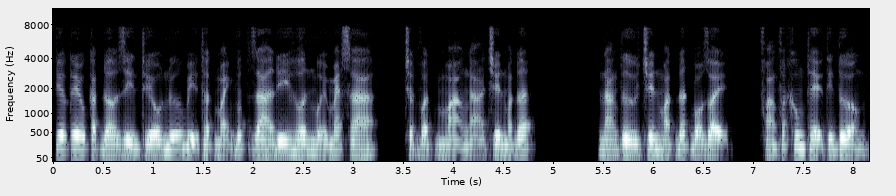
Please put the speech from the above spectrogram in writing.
kêu kêu cắt đờ dỉn thiếu nữ bị thật mạnh vứt ra đi hơn 10 mét xa, chật vật mà ngã trên mặt đất. Nàng từ trên mặt đất bò dậy, phảng phất không thể tin tưởng,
